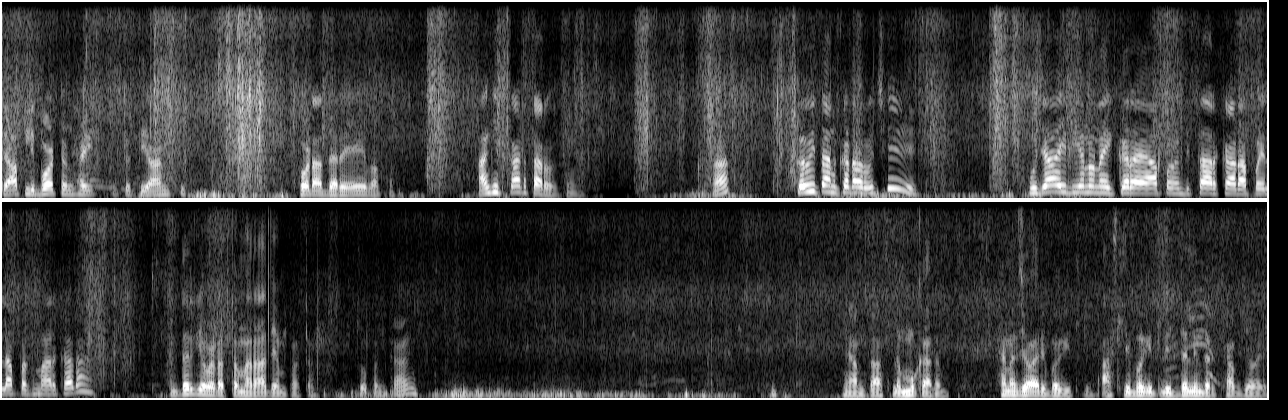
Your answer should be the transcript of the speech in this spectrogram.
ते आपली बॉटल आहे कुठं ती आणते थोडा दर आहे बापा. आणखी काढता रोज तुम्ही. हा? कविता काढा रोजची पूजा इथं येणं नाही कराय आपण बी तार काढा पहिला पाच मार काढा. दर्गेवाडा तमारा तुम्हाला आद्याम पाहता. तो पण काय हे आमचं असलं मुकादम. ह्यानं ज्वारी बघितली. असली बघितली दलिंदर छाप ज्वारी.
